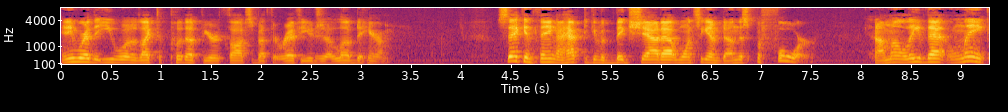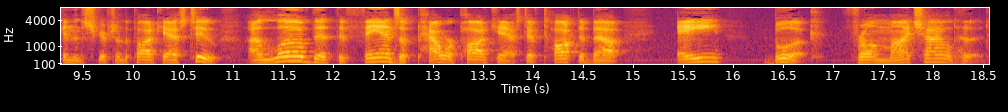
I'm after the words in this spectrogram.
anywhere that you would like to put up your thoughts about the refuge. I'd love to hear them. Second thing, I have to give a big shout out. Once again, I've done this before. And I'm going to leave that link in the description of the podcast too. I love that the fans of Power Podcast have talked about a book from my childhood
